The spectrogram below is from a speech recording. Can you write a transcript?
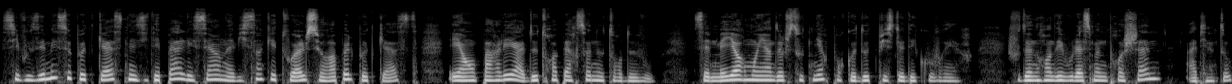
Si vous aimez ce podcast, n'hésitez pas à laisser un avis 5 étoiles sur Apple Podcast et à en parler à 2-3 personnes autour de vous. C'est le meilleur moyen de le soutenir pour que d'autres puissent le découvrir. Je vous donne rendez-vous la semaine prochaine. À bientôt.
